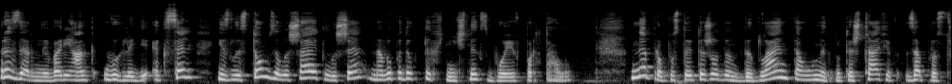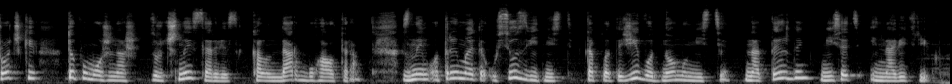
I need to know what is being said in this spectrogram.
Резервний варіант у вигляді Excel із листом залишають лише на випадок технічних збоїв порталу. Не пропустити жоден дедлайн та уникнути штрафів за прострочки допоможе наш зручний сервіс Календар бухгалтера. З ним отримаєте усю звітність та платежі в одному місці на тиждень, місяць і навіть рік.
